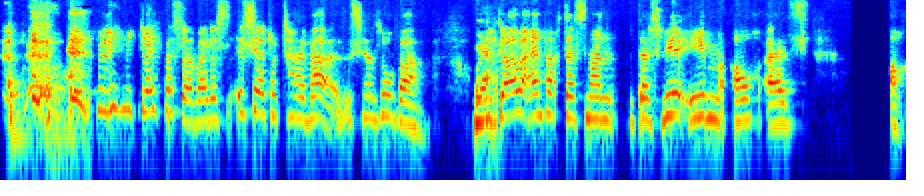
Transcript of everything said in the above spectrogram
Dann fühle ich mich gleich besser, weil das ist ja total wahr. Es ist ja so wahr. Und ja. ich glaube einfach, dass man, dass wir eben auch als auch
